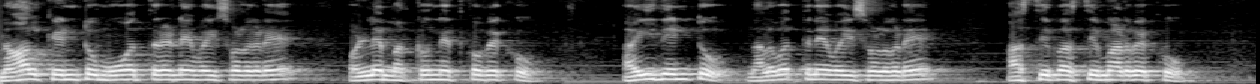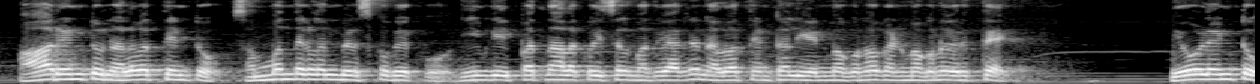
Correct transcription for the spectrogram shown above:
ನಾಲ್ಕು ಎಂಟು ಮೂವತ್ತೆರಡನೇ ವಯಸ್ಸೊಳಗಡೆ ಒಳ್ಳೆ ಮಕ್ಕಳನ್ನ ಎತ್ಕೋಬೇಕು. ಐದೆಂಟು ನಲವತ್ತನೇ ವಯಸ್ಸೊಳಗಡೆ ಆಸ್ತಿ ಪಾಸ್ತಿ ಮಾಡಬೇಕು. ಆರೆಂಟು ನಲವತ್ತೆಂಟು ಸಂಬಂಧಗಳನ್ನು ಬೆಳೆಸ್ಕೋಬೇಕು. ನಿಮಗೆ ಇಪ್ಪತ್ನಾಲ್ಕು ವಯಸ್ಸಲ್ಲಿ ಮದುವೆ ಆದರೆ ನಲವತ್ತೆಂಟರಲ್ಲಿ ಹೆಣ್ಮಗುನೋ ಗಂಡು ಮಗುನೋ ಇರುತ್ತೆ ಏಳೆಂಟು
